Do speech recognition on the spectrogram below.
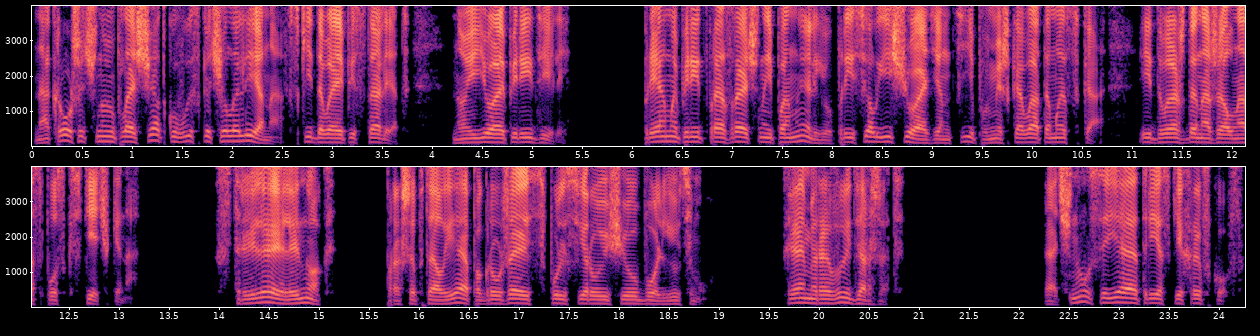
На крошечную площадку выскочила Лена, вскидывая пистолет, но ее опередили. Прямо перед прозрачной панелью присел еще один тип в мешковатом СК и дважды нажал на спуск Стечкина. «Стреляй, Ленок!» — прошептал я, погружаясь в пульсирующую болью тьму. «Камера выдержит». Очнулся я от резких рывков.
